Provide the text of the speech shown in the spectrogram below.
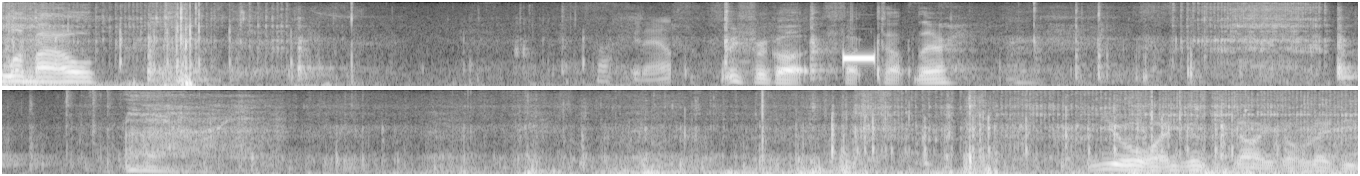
Lamau. Fucking hell. We forgot fucked up there. Yo, I just died already.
